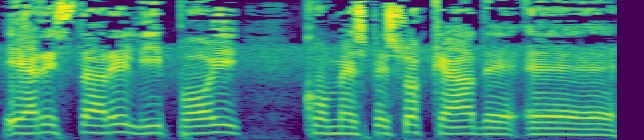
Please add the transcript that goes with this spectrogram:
e a restare lì poi come spesso accade, eh,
